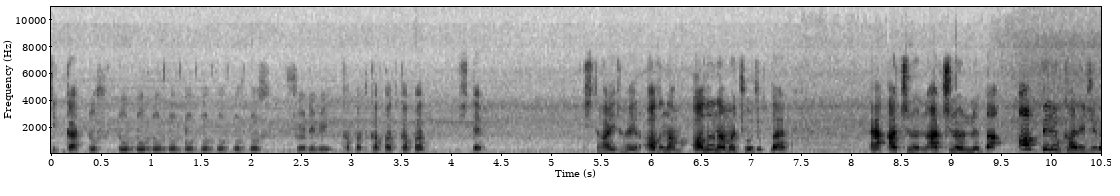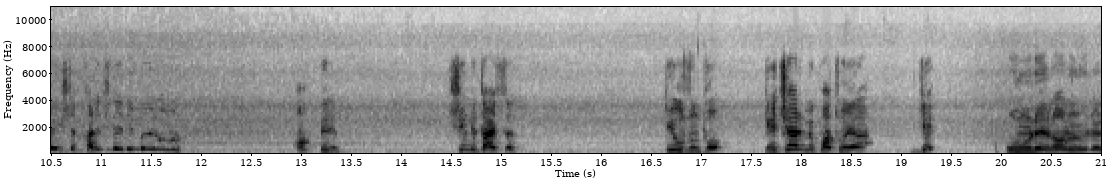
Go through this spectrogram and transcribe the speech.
Dikkat. Dur dur dur dur dur dur dur dur dur. Şöyle bir kapat kapat kapat. İşte hayır hayır alın ama alın ama çocuklar. Ha, açın önünü açın önünü. Da aferin kaleci be. İşte kaleci dediğim böyle olur. Aferin. Şimdi Tyson. Bir uzun top. Geçer mi Pato'ya? Ge o ne lan öyle?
